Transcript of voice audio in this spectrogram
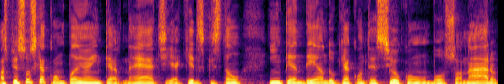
As pessoas que acompanham a internet e aqueles que estão entendendo o que aconteceu com o Bolsonaro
